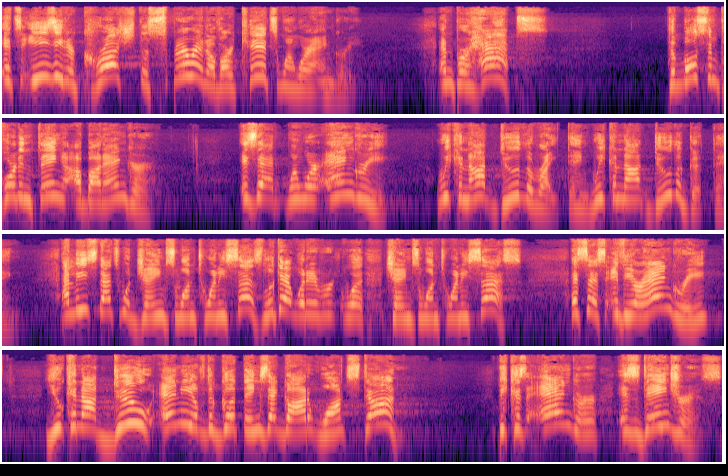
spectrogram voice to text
It's easy to crush the spirit of our kids when we're angry. And perhaps the most important thing about anger is that when we're angry, we cannot do the right thing. We cannot do the good thing. At least that's what James 1:20 says. Look at whatever what James 1:20 says. It says, if you're angry, you cannot do any of the good things that God wants done. Because anger is dangerous.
